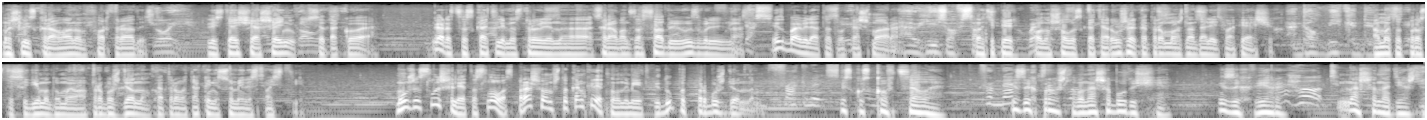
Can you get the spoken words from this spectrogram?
Мы шли с караваном в Форт Радость. Блестящий ошейник все такое. Гаррет с искателями устроили на караван засаду и вызвали нас. Избавили от этого кошмара. Но теперь он ушел искать оружие, которым можно одолеть вопящих. А мы тут просто сидим и думаем о пробужденном, которого так и не сумели спасти. Мы уже слышали это слово, спрашиваем, что конкретно он имеет в виду под пробужденным. Из кусков целое. Из их прошлого наше будущее. Из их веры наша надежда.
